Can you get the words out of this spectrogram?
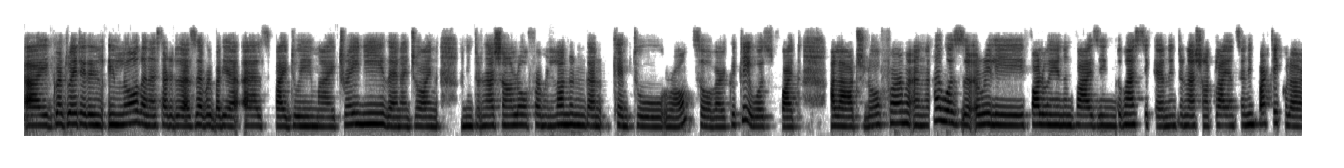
I graduated in, in law, then I started as everybody else by doing my trainee. Then I joined an international law firm in London, then came to Rome. So very quickly, it was quite a large law firm. And I was uh, really following and advising domestic and international clients, and in particular,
